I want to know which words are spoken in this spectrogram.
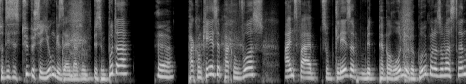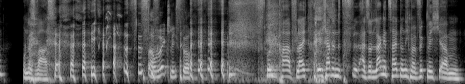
So dieses typische Junggesellen, also ein bisschen Butter, ja. Packung Käse, Packung Wurst, ein, zwei so Gläser mit Peperoni oder Gurken oder sowas drin. Und das war's. ja, das ist auch wirklich so. und ein paar, vielleicht, ich hatte nicht, also lange Zeit noch nicht mal wirklich ähm,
